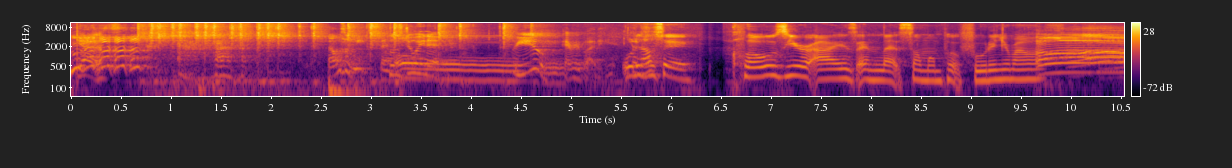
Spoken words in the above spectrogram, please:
Yes. that was a weak spin. Who's doing it? Oh. For you, everybody. What does it say? Close your eyes and let someone put food in your mouth. How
